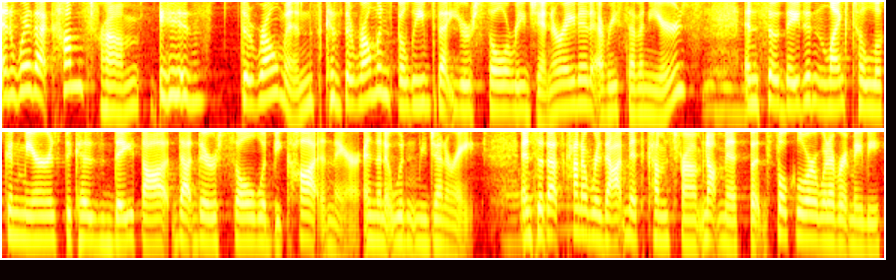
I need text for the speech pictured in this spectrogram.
And where that comes from is the Romans, because the Romans believed that your soul regenerated every seven years. And so they didn't like to look in mirrors because they thought that their soul would be caught in there and then it wouldn't regenerate. And so that's kind of where that myth comes from. Not myth, but folklore, whatever it may be.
